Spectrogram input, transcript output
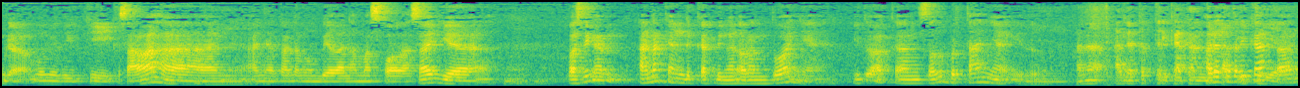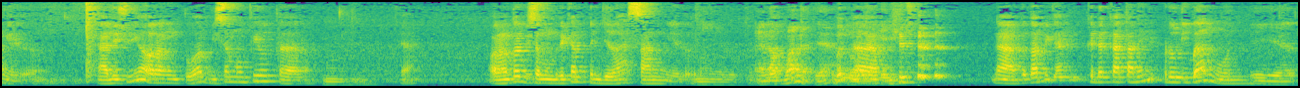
nggak memiliki kesalahan, hanya karena membela nama sekolah saja. Pasti kan anak yang dekat dengan orang tuanya itu akan selalu bertanya gitu. Iya. Karena ada keterikatan Ada itu keterikatan ya. gitu. Nah di sini orang tua bisa memfilter, Hmm. ya. Orang tua bisa memberikan penjelasan gitu. Betul. Enak banget ya. Benar. Gitu. Nah tetapi kan kedekatan ini perlu dibangun. Iya.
